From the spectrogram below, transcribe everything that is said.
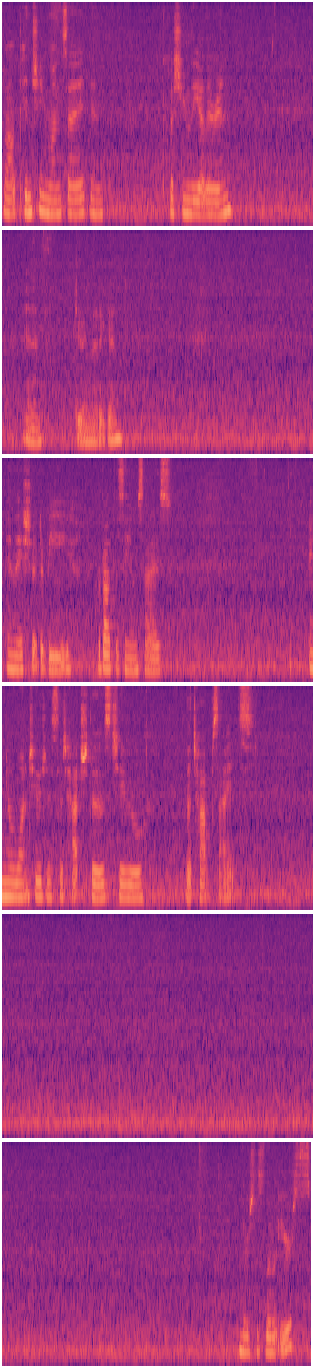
while pinching one side and pushing the other in, and then doing that again. And they should be about the same size. And you'll want to just attach those to the top sides. There's his little ears.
